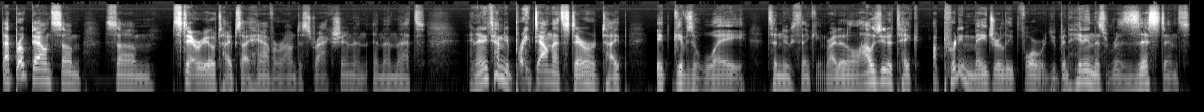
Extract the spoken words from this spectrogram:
That broke down some some stereotypes I have around distraction, and and then that's and anytime you break down that stereotype it gives way to new thinking, right? It allows you to take a pretty major leap forward. You've been hitting this resistance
